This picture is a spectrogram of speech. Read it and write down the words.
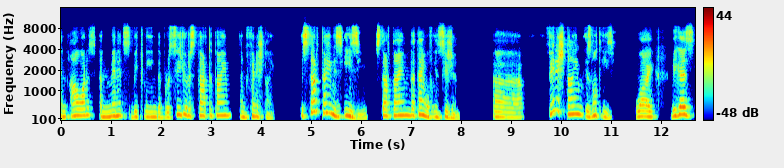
in hours and minutes between the procedure start time and finish time. Start time is easy. Start time, the time of incision. Uh, finish time is not easy. Why? Because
